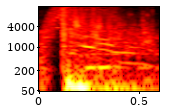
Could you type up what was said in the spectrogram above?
Yeah.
